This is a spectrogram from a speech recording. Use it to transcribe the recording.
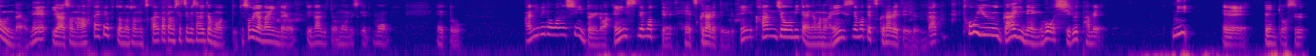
うんだよね。いや、その After Effects のその使い方の説明されてもって言って、そうじゃないんだよってなると思うんですけども、えっと、アニメのワンシーンというのは演出でもって、作られている。感情みたいなものは演出でもって作られているんだ。という概念を知るために、えー、勉強する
